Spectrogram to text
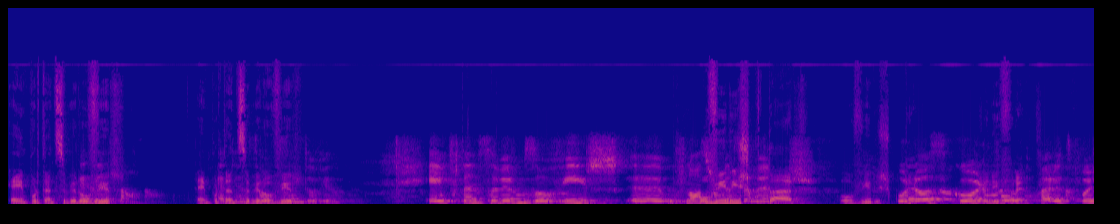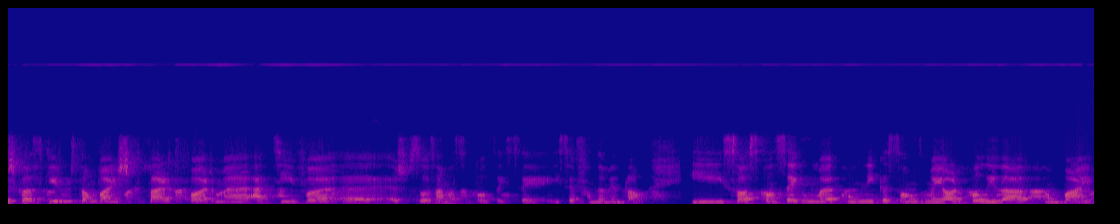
É importante saber ouvir. Atenção. É importante atenção, saber ouvir. Sem dúvida é importante sabermos ouvir uh, os nossos ouvir e escutar. Ouvir e escutar. O nosso é corpo é para depois conseguirmos também escutar de forma ativa uh, as pessoas à nossa volta. Isso é, isso é fundamental. E só se consegue uma comunicação de maior qualidade também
